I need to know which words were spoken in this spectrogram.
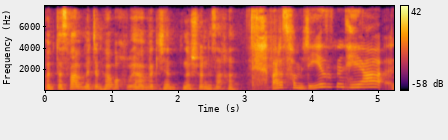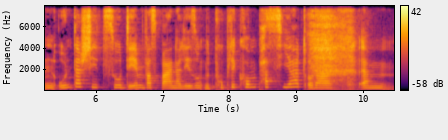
Und das war mit dem Hörbuch äh, wirklich eine, eine schöne Sache. War das vom Lesen her ein Unterschied zu dem, was bei einer Lesung mit Publikum passiert? Oder ähm,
